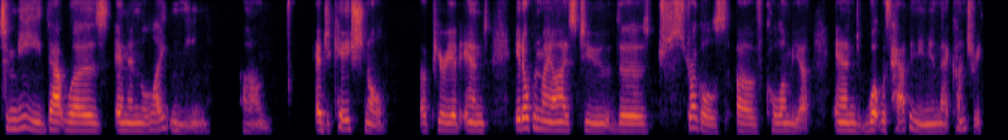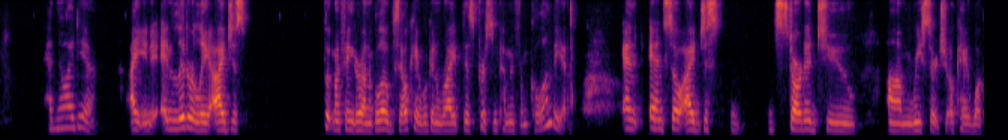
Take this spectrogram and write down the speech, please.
to me, that was an enlightening, um, educational uh, period, and it opened my eyes to the struggles of Colombia and what was happening in that country. Had no idea. I and literally I just put my finger on a globe, say, okay, we're going to write this person coming from Colombia, and and so I just started to um, research. Okay, what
